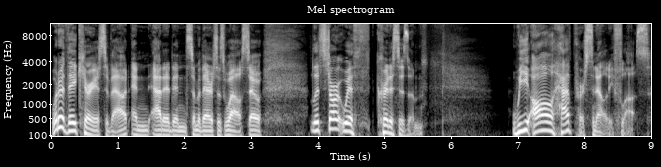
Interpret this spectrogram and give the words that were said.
what are they curious about and added in some of theirs as well. So let's start with criticism. We all have personality flaws,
